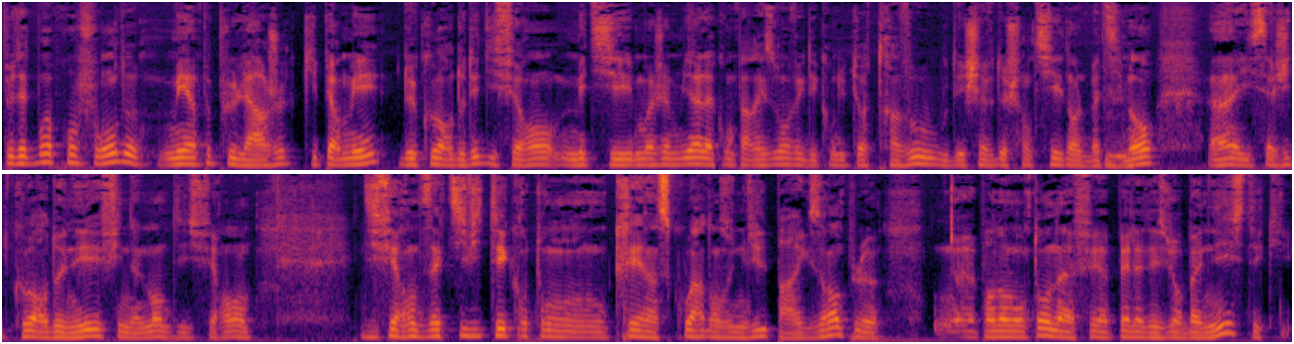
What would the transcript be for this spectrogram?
peut-être moins profonde, mais un peu plus large, qui permet de coordonner différents métiers. Moi, j'aime bien la comparaison avec des conducteurs de travaux ou des chefs de chantier dans le bâtiment. Mmh. Hein, il s'agit de coordonner finalement différents différentes activités. Quand on crée un square dans une ville, par exemple, euh, pendant longtemps, on a fait appel à des urbanistes et qui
